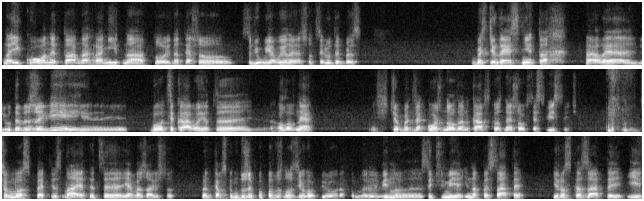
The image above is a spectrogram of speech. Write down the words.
на ікони та на граніт, на той, на те, що собі уявили, що це люди без, безтілесні, та, але люди живі. І було цікаво. І от, е, головне, щоб для кожного Ленкавського знайшовся свій сич. В цьому аспекті. Знаєте, це я вважаю, що Ленкавському дуже повезло з його біографом. Е, Він е, сич вміє і написати, і розказати. І,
